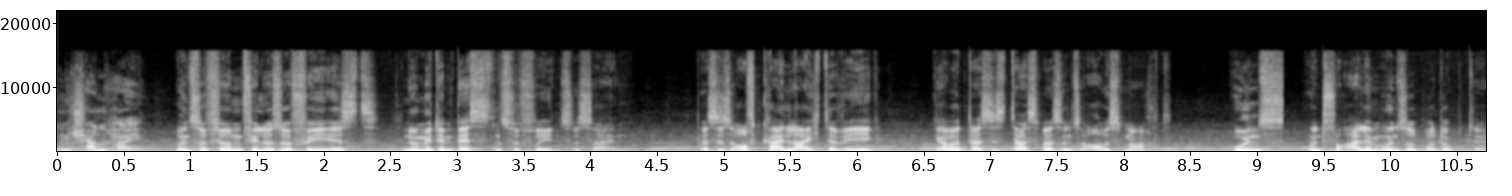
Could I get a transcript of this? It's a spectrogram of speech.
und Shanghai. Unsere Firmenphilosophie ist, nur mit dem Besten zufrieden zu sein. Das ist oft kein leichter Weg, aber das ist das, was uns ausmacht. Uns und vor allem unsere Produkte.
